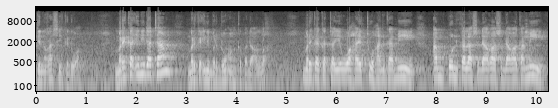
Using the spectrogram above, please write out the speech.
generasi kedua mereka ini datang mereka ini berdoa kepada Allah mereka kata ya wahai Tuhan kami ampunkanlah saudara-saudara kami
